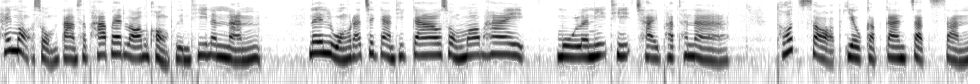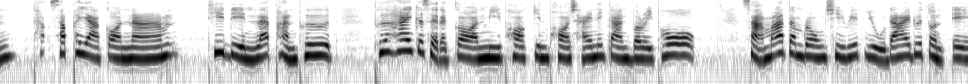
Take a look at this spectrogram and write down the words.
ให้เหมาะสมตามสภาพแวดล้อมของพื้นที่นั้นๆ ในหลวงรัชกาลที่ 9 ทรงมอบให้มูลนิธิชัยพัฒนา ทดสอบเกี่ยวกับการจัดสรรทรัพยากรน้ำที่ดินและพันธุ์พืช เพื่อให้เกษตรกรมีพอกินพอใช้ในการบริโภค สามารถดำรงชีวิตอยู่ได้ด้วยตนเอง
